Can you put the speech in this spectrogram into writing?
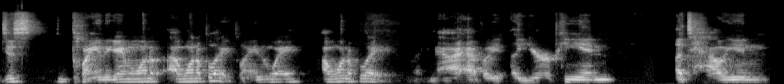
just playing the game I want to I want to play, playing the way I want to play. Like now I have a, a European, Italian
